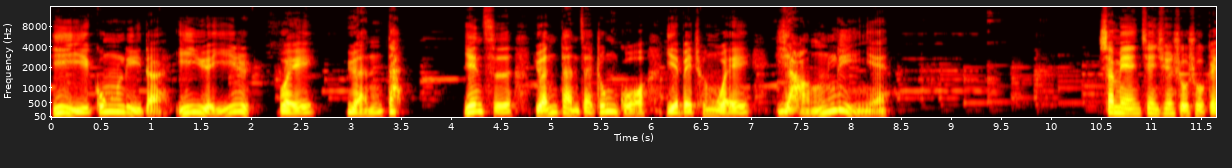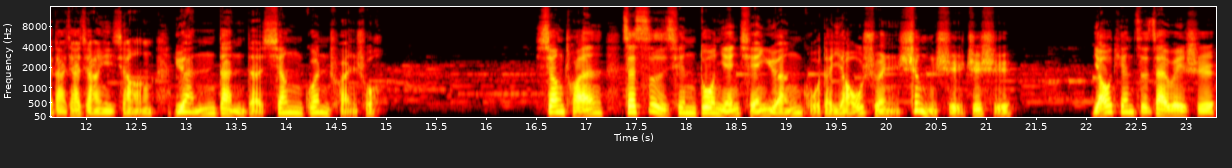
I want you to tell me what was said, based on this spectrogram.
亦以公历的一月一日为元旦。因此，元旦在中国也被称为阳历年。下面，建勋叔叔给大家讲一讲元旦的相关传说。相传，在四千多年前，远古的尧舜盛世之时，尧天子在位时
